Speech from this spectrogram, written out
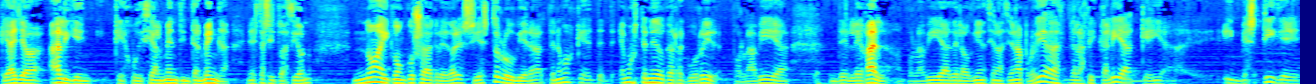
que haya alguien que judicialmente intervenga en esta situación. No hay concurso de acreedores. Si esto lo hubiera, tenemos que, hemos tenido que recurrir por la vía de legal, por la vía de la Audiencia Nacional, por la vía de la, Fiscalía, que investigue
